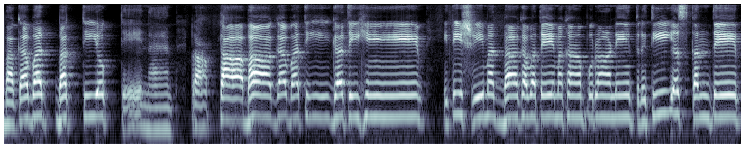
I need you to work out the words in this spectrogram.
भगवद्भक्तियुक्तेन प्राप्ता भागवती गतिः। इति श्रीमद्भागवते महापुराणे तृतीयस्कन्धे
